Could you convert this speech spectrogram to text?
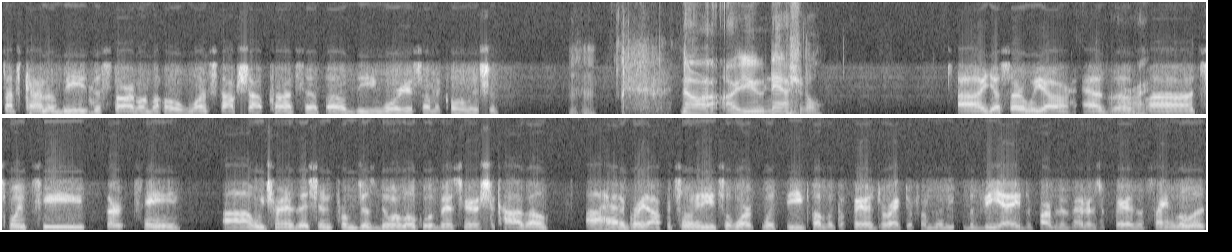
that's kind of the, the start on the whole one-stop shop concept of the Warrior Summit Coalition. Mm-hmm. Now, are you national? Uh, yes, sir, we are. As of right. uh, 2013, uh, we transitioned from just doing local events here in Chicago. I had a great opportunity to work with the public affairs director from the, the VA, Department of Veterans Affairs in St. Louis.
